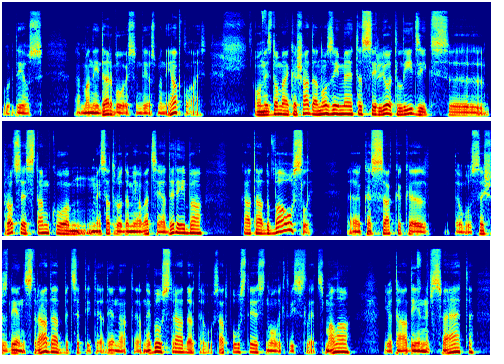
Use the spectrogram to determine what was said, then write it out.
kur Dievs eh, manī darbojas un Dievs manī atklājas. Un es domāju, ka šādā nozīmē tas ir ļoti līdzīgs uh, process tam, ko mēs atrodam jau vecajā derībā, kā tādu bausli, uh, kas saka, ka tev būs sešas dienas strādāt, bet septītajā dienā tev nebūs strādāt, tev būs atpūsties, nolikt visas lietas malā, jo tā diena ir svēta, uh,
